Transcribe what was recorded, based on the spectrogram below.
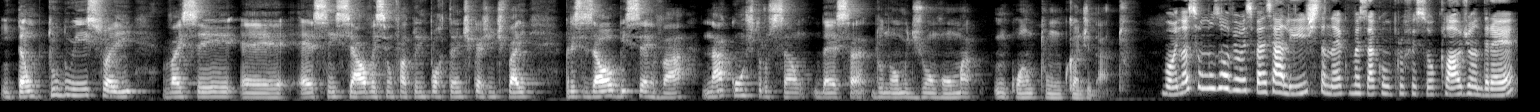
Então, tudo isso aí vai ser é, é essencial, vai ser um fator importante que a gente vai precisar observar na construção dessa do nome de João Roma enquanto um candidato. Bom, e nós fomos ouvir um especialista, né, conversar com o professor Cláudio André,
